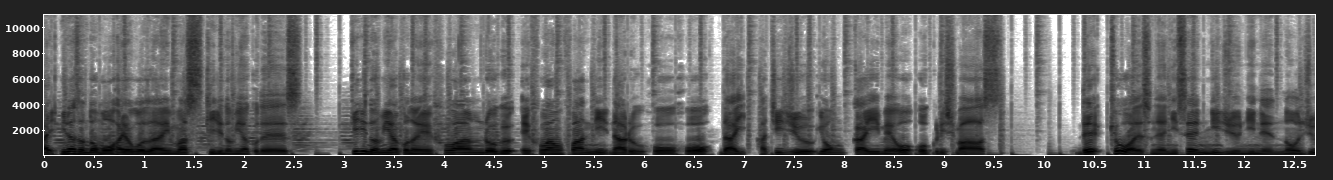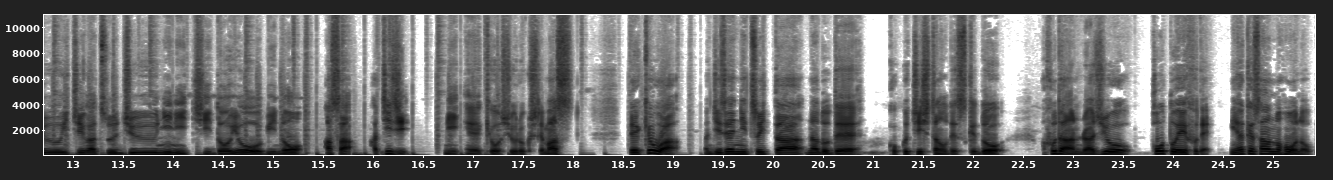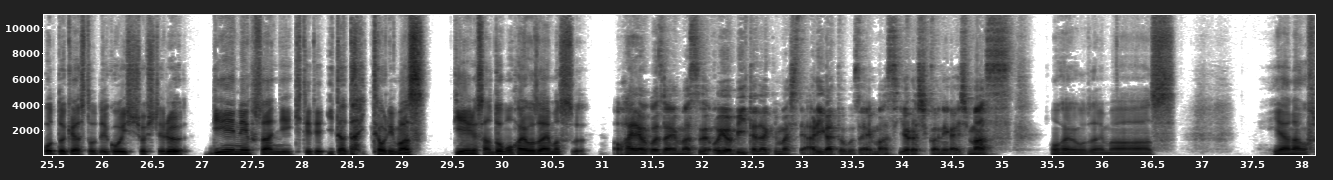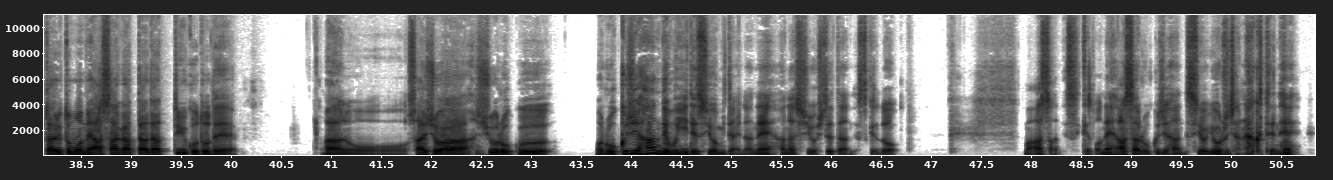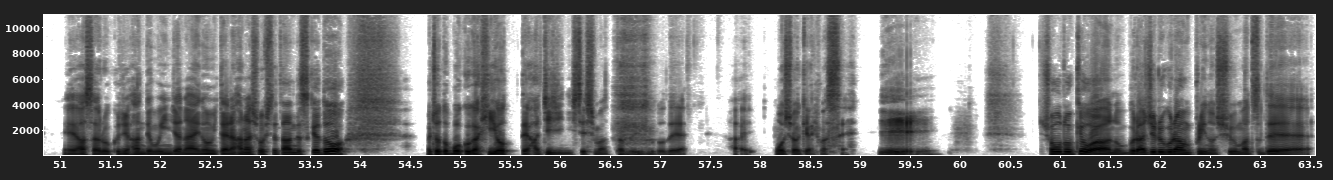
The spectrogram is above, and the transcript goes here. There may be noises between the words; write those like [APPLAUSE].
はい、皆さんどうもおはようございます。桐野都です。桐野都の F1 ログ、F1 ファンになる方法第84回目をお送りします。で、今日はですね、2022年の11月12日土曜日の朝8時に、えー今日収録してます。で、今日は事前にツイッターなどで告知したのですけど、普段ラジオポート F で、三宅さんの方のポッドキャストでご一緒してる DNF さんに来ていただいております。DNF さんどうもおはようございます。おはようございます。お呼びいただきましてありがとうございます。よろしくお願いします。おはようございます。いや、なんか二人ともね、朝方だっていうことで、あの、最初は収録、まあ6時半でもいいですよみたいなね、話をしてたんですけど、まあ朝ですけどね、朝6時半ですよ、夜じゃなくてね、えー朝6時半でもいいんじゃないのみたいな話をしてたんですけど、ちょっと僕がひよって8時にしてしまったということで、はい、申し訳ありません。いえいえいえ。ちょうど今日はあの、ブラジルグランプリの週末で、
